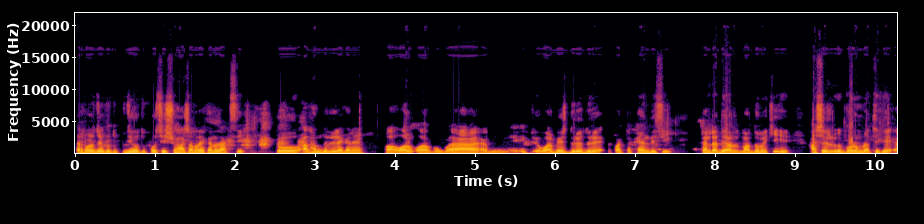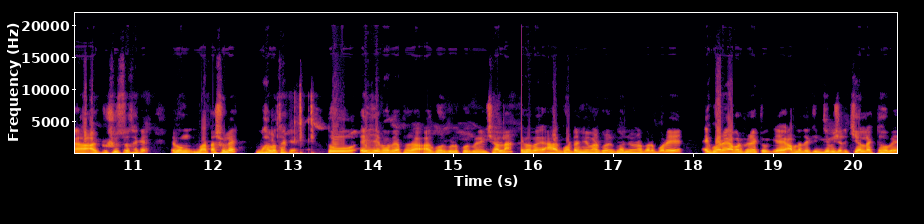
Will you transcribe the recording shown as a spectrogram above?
তারপর যেহেতু যেহেতু পঁচিশশো হাঁস আমরা এখানে রাখছি, তো আলহামদুলিল্লাহ এখানে বেশ দূরে দূরে কয়েকটা ফ্যান দিছি। ফ্যানটা দেওয়ার মাধ্যমে কি, হাঁসের গরমটা থেকে একটু সুস্থ থাকে এবং বাতাস হলে ভালো থাকে। তো এই যেভাবে আপনারা ঘরগুলো করবেন ইনশাল্লাহ এভাবে ঘরটা নির্মাণ করেন। ঘর নির্মাণ করার পরে ঘরে আবার ফিরে একটু আপনাদেরকে যে বিষয়টা খেয়াল রাখতে হবে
